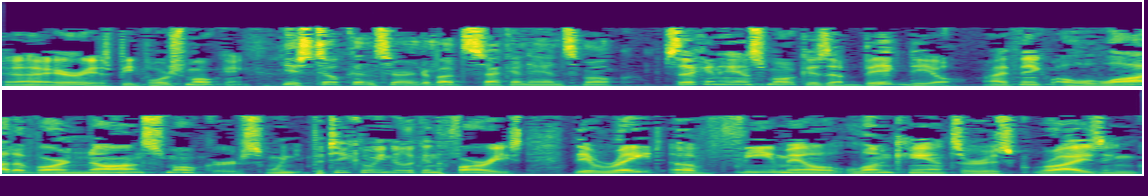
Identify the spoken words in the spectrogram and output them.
uh, areas. People are smoking. You're still concerned about secondhand smoke? Secondhand smoke is a big deal. I think a lot of our non-smokers, when, particularly when you look in the Far East, the rate of female lung cancer is rising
